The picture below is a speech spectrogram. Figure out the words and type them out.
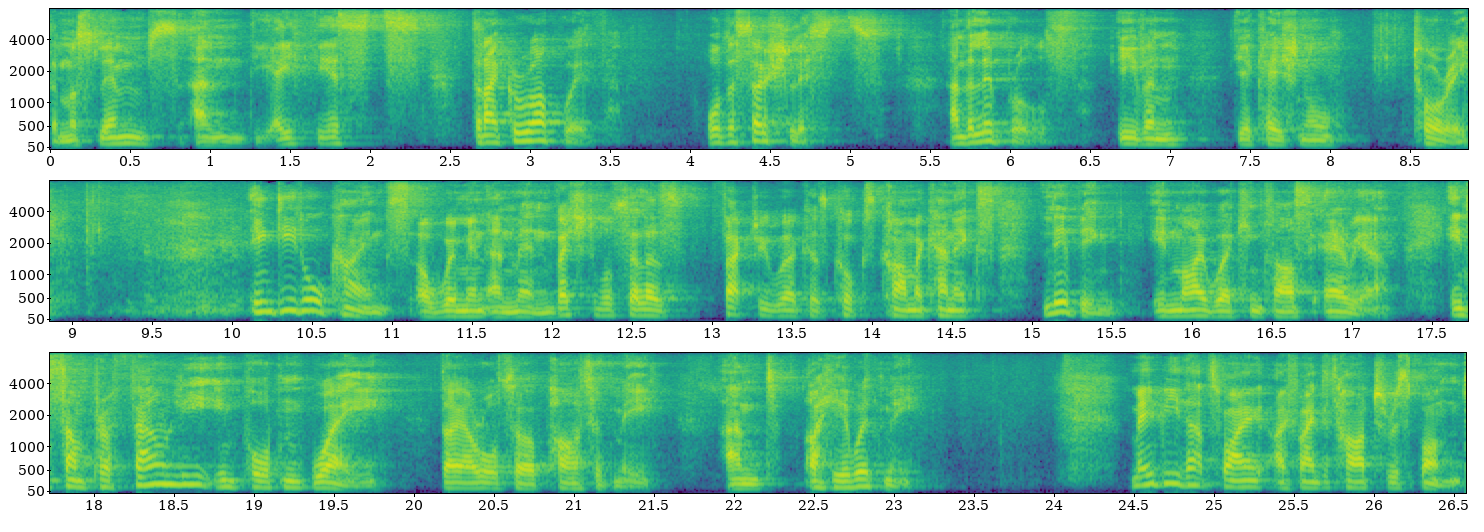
the Muslims and the atheists that I grew up with? Or the socialists and the liberals, even the occasional Tory? Indeed, all kinds of women and men, vegetable sellers, factory workers, cooks, car mechanics, living in my working class area. In some profoundly important way, they are also a part of me and are here with me. Maybe that's why I find it hard to respond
